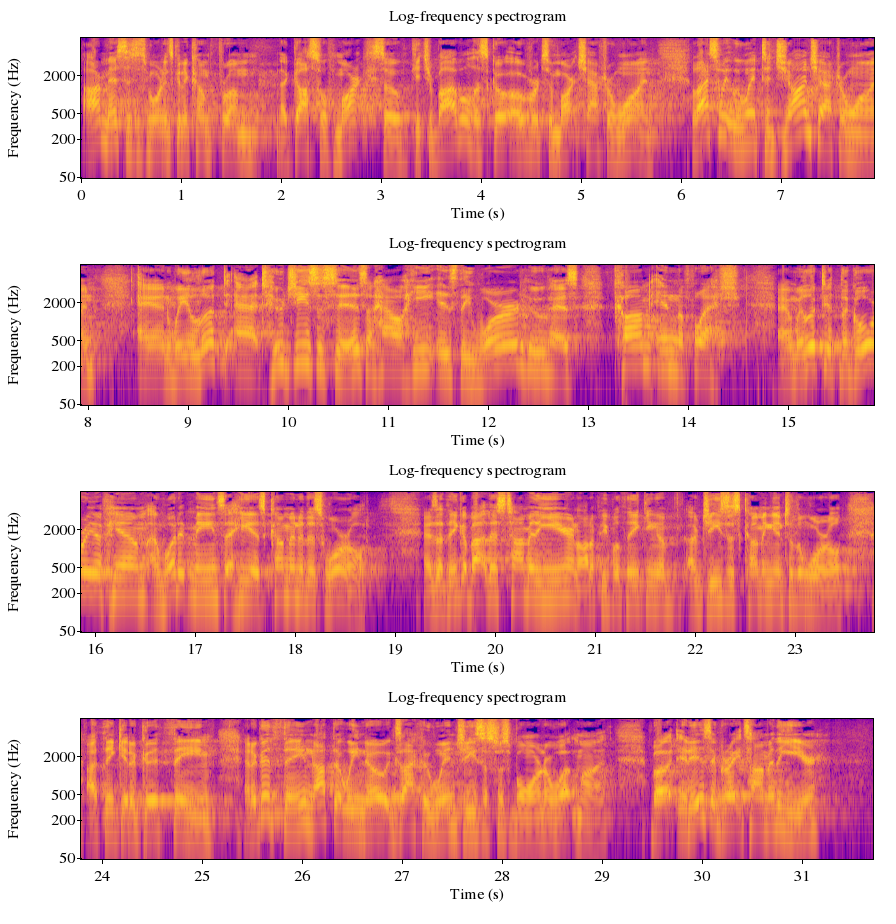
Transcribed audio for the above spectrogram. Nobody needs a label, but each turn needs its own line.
Our message this morning is going to come from the Gospel of Mark. So get your Bible. Let's go over to Mark chapter 1. Last week we went to John chapter 1 and we looked at who Jesus is and how he is the Word who has come in the flesh. And we looked at the glory of him and what it means that he has come into this world. As I think about this time of the year and a lot of people thinking of, of Jesus coming into the world, I think it a good theme. And a good theme, not that we know exactly when Jesus was born or what month, but it is a great time of the year,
